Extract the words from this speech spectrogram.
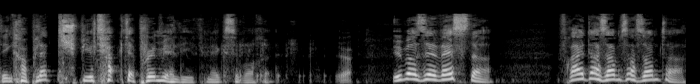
den kompletten Spieltag der Premier League nächste Woche. Ja. Über Silvester. Freitag, Samstag, Sonntag.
